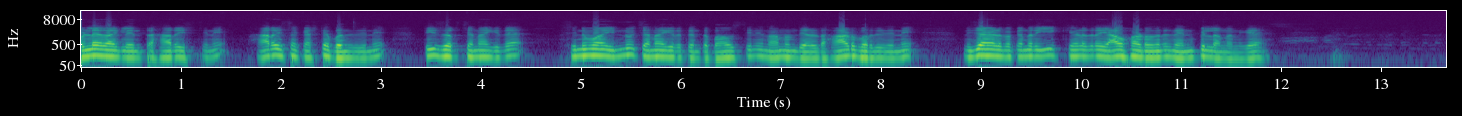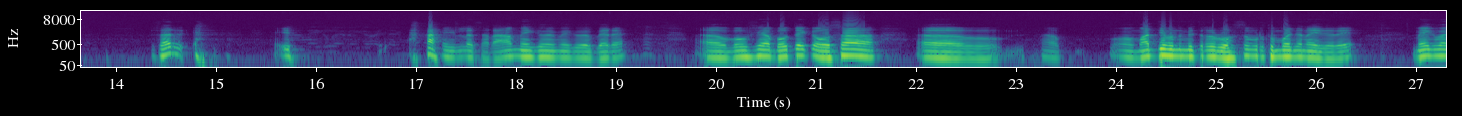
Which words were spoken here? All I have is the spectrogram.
ಒಳ್ಳೆಯದಾಗಲಿ ಅಂತ ಹಾರೈಸ್ತೀನಿ. ಹಾರೈಸೋಕ್ಕಷ್ಟೇ ಬಂದಿದ್ದೀನಿ. ಟೀಸರ್ ಚೆನ್ನಾಗಿದೆ. ಸಿನಿಮಾ ಇನ್ನೂ ಚೆನ್ನಾಗಿರುತ್ತೆ ಅಂತ ಭಾವಿಸ್ತೀನಿ. ನಾನೊಂದು ಎರಡು ಹಾಡು ಬರೆದಿದ್ದೀನಿ. ನಿಜ ಹೇಳ್ಬೇಕಂದ್ರೆ ಈಗ ಕೇಳಿದ್ರೆ ಯಾವ ಹಾಡು ಅಂದರೆ ನೆನಪಿಲ್ಲ ನನಗೆ. ಸರ್, ಇಲ್ಲ ಸರ್, ಆ ಮೇಘವೇ ಮೇಘವೇ ಬೇರೆ. ಬಹುಶಃ ಬಹುತೇಕ ಹೊಸ ಮಾಧ್ಯಮದ ಮಿತ್ರರು, ಹೊಸಬ್ರು ತುಂಬ ಜನ ಇದ್ದಾರೆ. ಮೇಘವೇ,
